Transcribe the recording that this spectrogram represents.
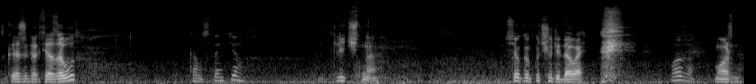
Скажи, как тебя зовут? Константин, Отлично. Все как учили. Давай. можно? Можно.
